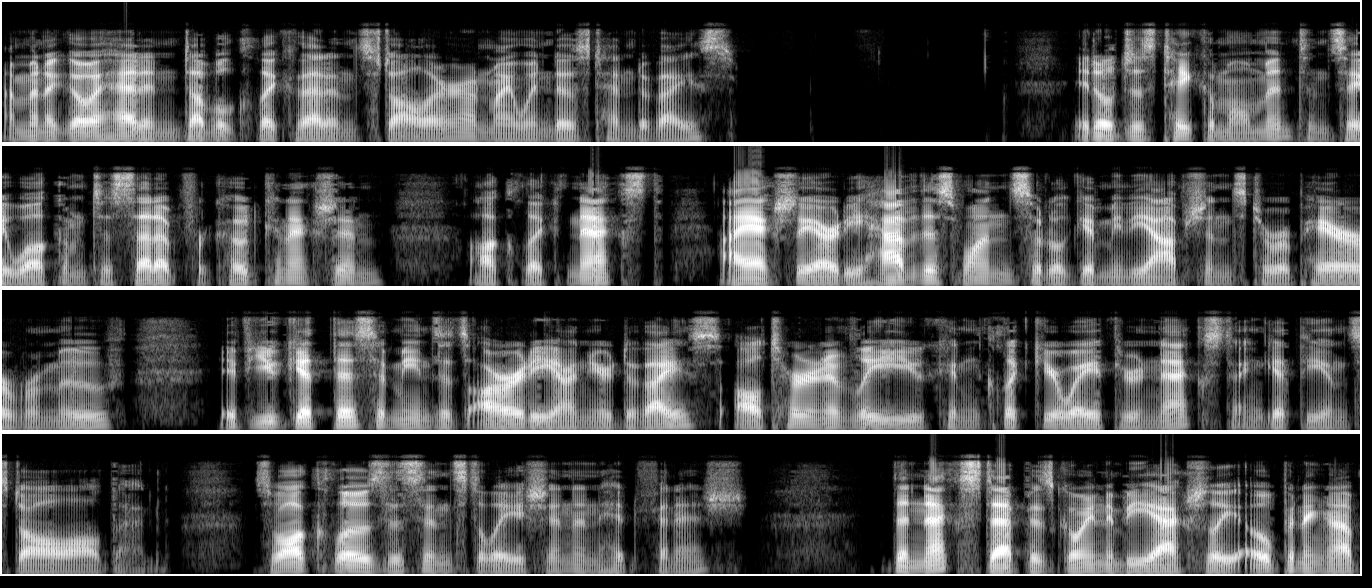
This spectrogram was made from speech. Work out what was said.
I'm going to go ahead and double click that installer on my Windows 10 device. It'll just take a moment and say welcome to setup for code connection. I'll click next. I actually already have this one, so it'll give me the options to repair or remove. If you get this, it means it's already on your device. Alternatively, you can click your way through next and get the install all done. So I'll close this installation and hit finish. The next step is going to be actually opening up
